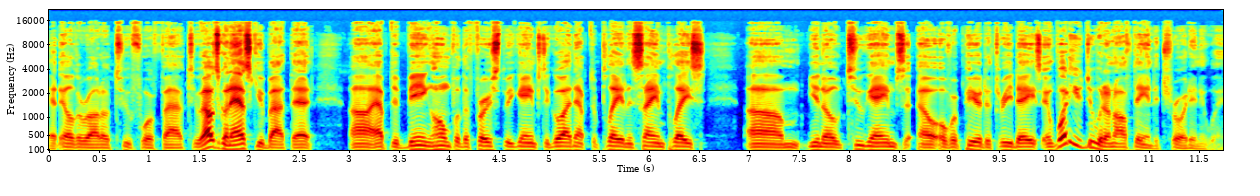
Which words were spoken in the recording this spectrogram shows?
At Eldorado2452. I was going to ask you about that uh, after being home for the first three games to go out and have to play in the same place, um, you know, two games uh, over a period of three days. And what do you do with an off day in Detroit anyway?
